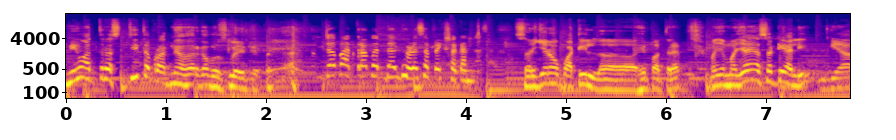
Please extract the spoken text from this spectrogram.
मी मात्र स्थित प्रज्ञासारखा बसलो इथे. तुमच्या पात्राबद्दल थोडंसं प्रेक्षकांना सर्जेराव पाटील अ, हे पात्र आहे म्हणजे मजा यासाठी आली या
